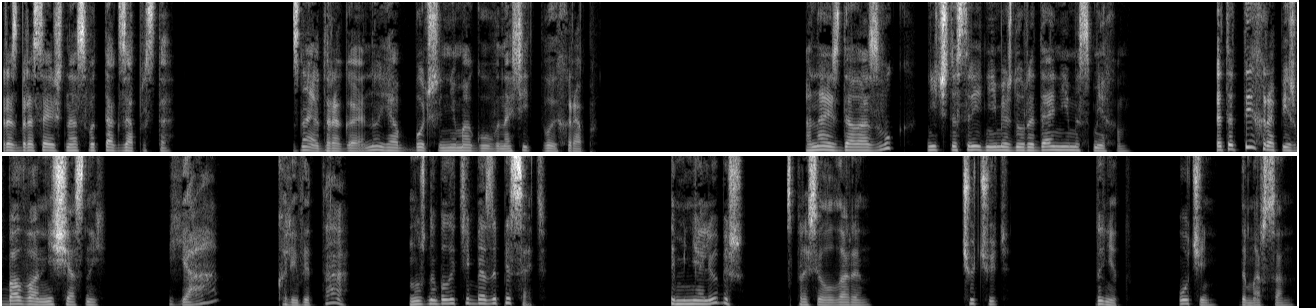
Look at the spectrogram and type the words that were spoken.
разбросаешь нас вот так запросто». «Знаю, дорогая, но я больше не могу выносить твой храп». Она издала звук, нечто среднее между рыданием и смехом. «Это ты храпишь, болван несчастный?» «Я? Клевета. Нужно было тебя записать». «Ты меня любишь?» — спросила Лорен. «Чуть-чуть». «Да нет, очень, Демарсан.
